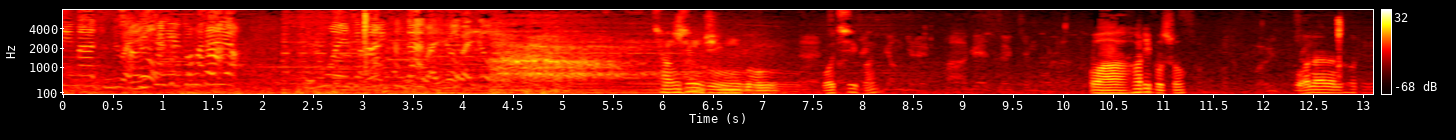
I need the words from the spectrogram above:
치마 준비 완료. 길도 하나. 공모의 전환 상가 완료. 완료. 장신구. 장신구. 뭐지, 이건? 와, 허리 보소. 원하는 허리.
